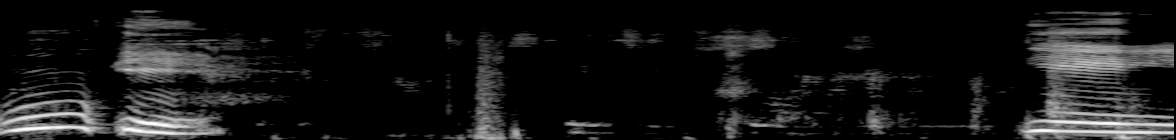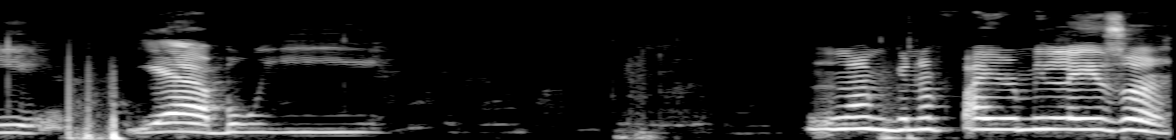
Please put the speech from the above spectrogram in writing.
Ooh, yeah. Yeah. Yeah, boy. I'm gonna fire me laser.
